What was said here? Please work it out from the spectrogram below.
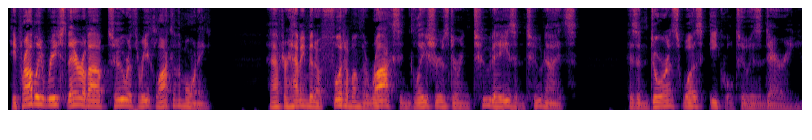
He probably reached there about two or three o'clock in the morning. After having been afoot among the rocks and glaciers during two days and two nights, his endurance was equal to his daring.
